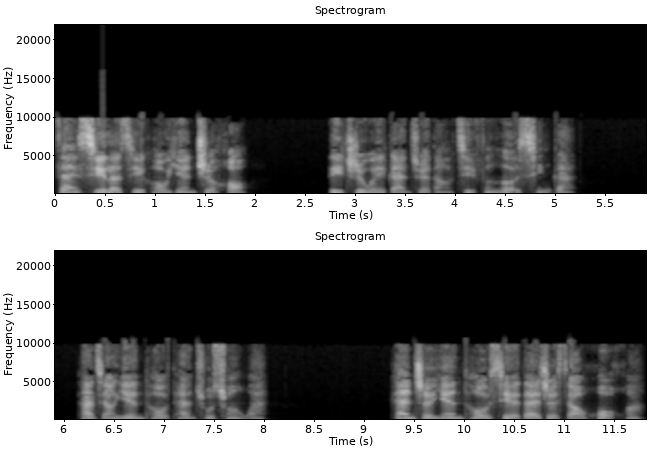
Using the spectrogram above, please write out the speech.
再吸了几口烟之后，李志威感觉到几分恶心感，他将烟头弹出窗外，看着烟头携带着小火花，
